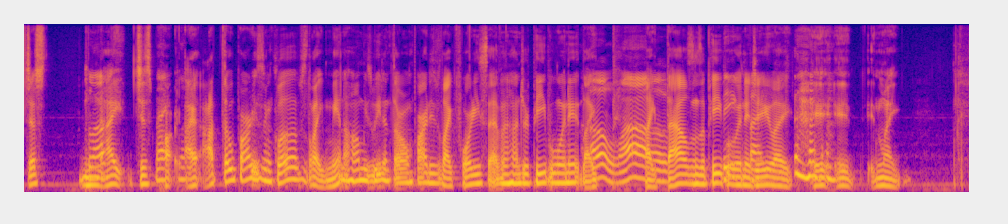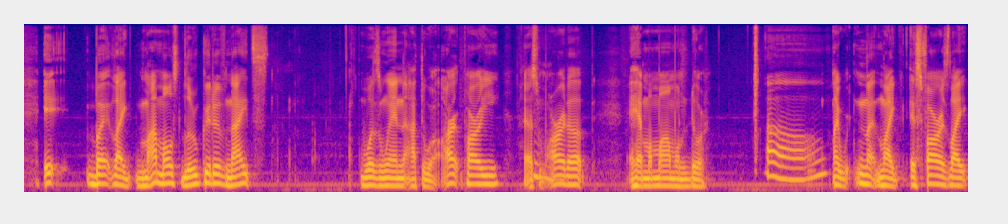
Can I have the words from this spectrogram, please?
just Clubs? night, just par- I, I throw parties in clubs. Like me and the homies, we didn't throw on parties with like forty seven hundred people in it. Like Oh, wow. like thousands of people Big in it. G. Like it, it, it, like it. But like my most lucrative nights was when I threw an art party, had some art up, and had my mom on the door. Oh. Like not- like as far as like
